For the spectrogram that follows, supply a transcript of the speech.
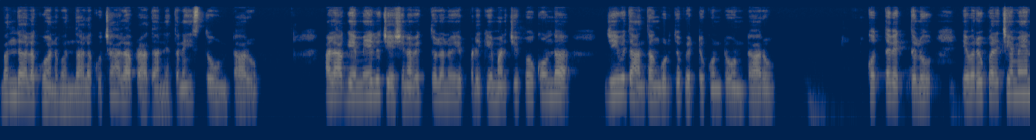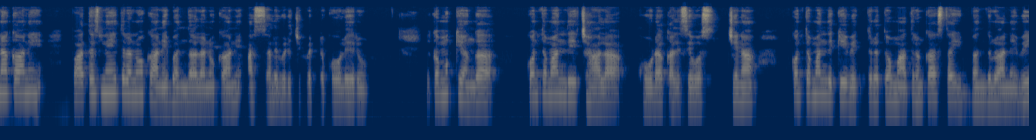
బంధాలకు అనుబంధాలకు చాలా ప్రాధాన్యతను ఇస్తూ ఉంటారు. అలాగే మేలు చేసిన వ్యక్తులను ఎప్పటికీ మర్చిపోకుండా జీవితాంతం గుర్తు పెట్టుకుంటూ ఉంటారు. కొత్త వ్యక్తులు ఎవరు పరిచయమైనా కానీ పాత స్నేహితులను కానీ బంధాలను కానీ అస్సలు విడిచిపెట్టుకోలేరు. ఇక ముఖ్యంగా కొంతమంది చాలా కూడా కలిసి వచ్చిన కొంతమందికి వ్యక్తులతో మాత్రం కాస్త ఇబ్బందులు అనేవి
